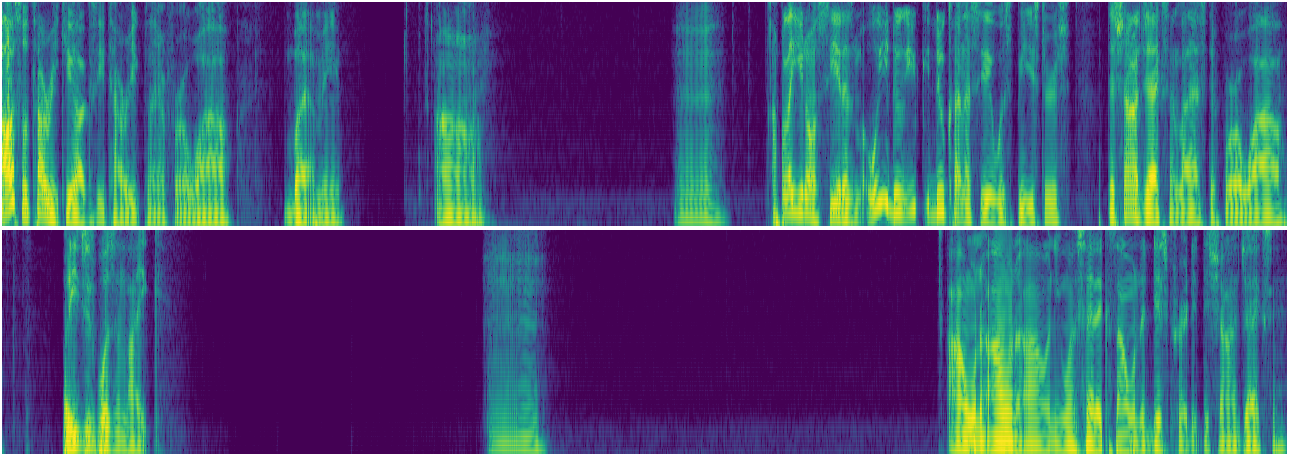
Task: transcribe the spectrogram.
also Tyreek Hill, I can see Tyreek playing for a while, but I mean, um, mm, I feel like you don't see it as well. You do, you do kind of see it with speedsters. DeSean Jackson lasted for a while, but he just wasn't like. Mm, I don't want to. I don't want to. I don't even want to say that because I want to discredit DeSean Jackson.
